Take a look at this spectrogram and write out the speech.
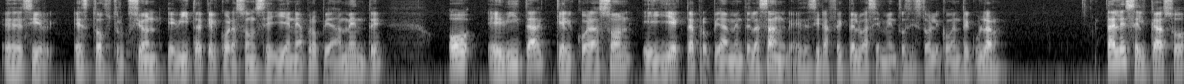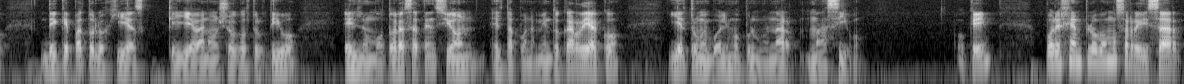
es decir, esta obstrucción evita que el corazón se llene apropiadamente, o evita que el corazón eyecte apropiadamente la sangre, es decir, afecta el vaciamiento sistólico ventricular. Tal es el caso de qué patologías que llevan a un shock obstructivo, el neumotoras a tensión, el taponamiento cardíaco y el tromboembolismo pulmonar masivo. ¿Ok? Por ejemplo, vamos a revisar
